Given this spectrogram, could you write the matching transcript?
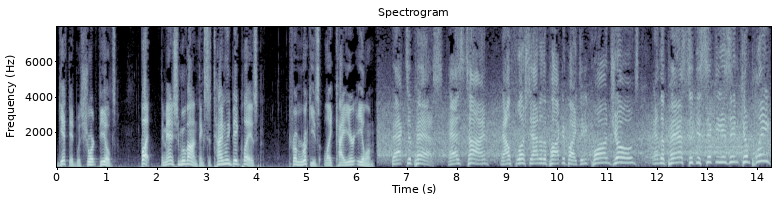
gifted with short fields. But they managed to move on thanks to timely big plays from rookies like Kaiir Elam. Back to pass. Has time. Now flushed out of the pocket by Daquan Jones. And the pass to Gesicki is incomplete.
